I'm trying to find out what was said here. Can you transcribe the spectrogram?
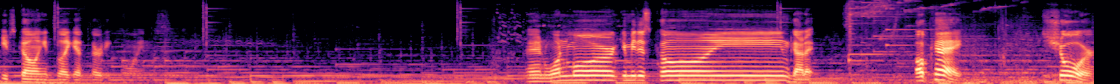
Keeps going until I get 30 coins. And one more. Give me this coin. Got it. Okay. Sure.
